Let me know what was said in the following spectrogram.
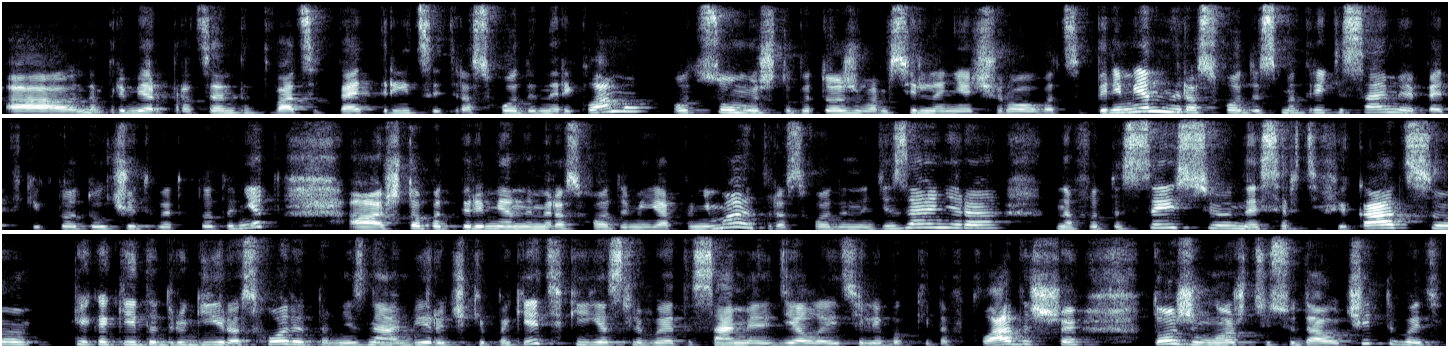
а, например, процентов 25-30 расходы на рекламу от суммы, чтобы тоже вам сильно не очаровываться. Переменные расходы смотрите сами, опять-таки, кто-то учитывает, кто-то нет. А, что под переменными расходами я понимаю, это расходы на дизайнера, на фотосессию, на сертификацию и какие-то другие расходы, там, не знаю, бирочки, пакетики, если вы это сами делаете, либо какие-то вкладыши, тоже можете сюда учитывать,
